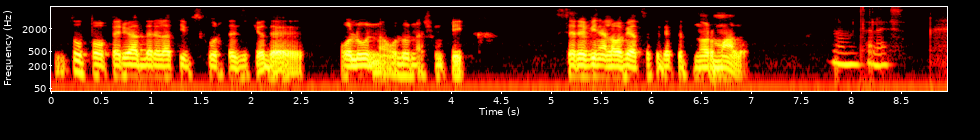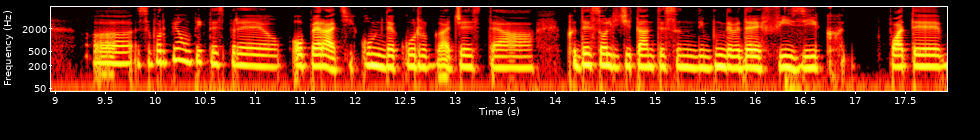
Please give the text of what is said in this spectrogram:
după o perioadă relativ scurtă, zic eu, de o lună, o lună și un pic, se revine la o viață cât de cât normală. Am înțeles. Uh, să vorbim un pic despre operații, cum decurg acestea, cât de solicitante sunt din punct de vedere fizic. Poate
